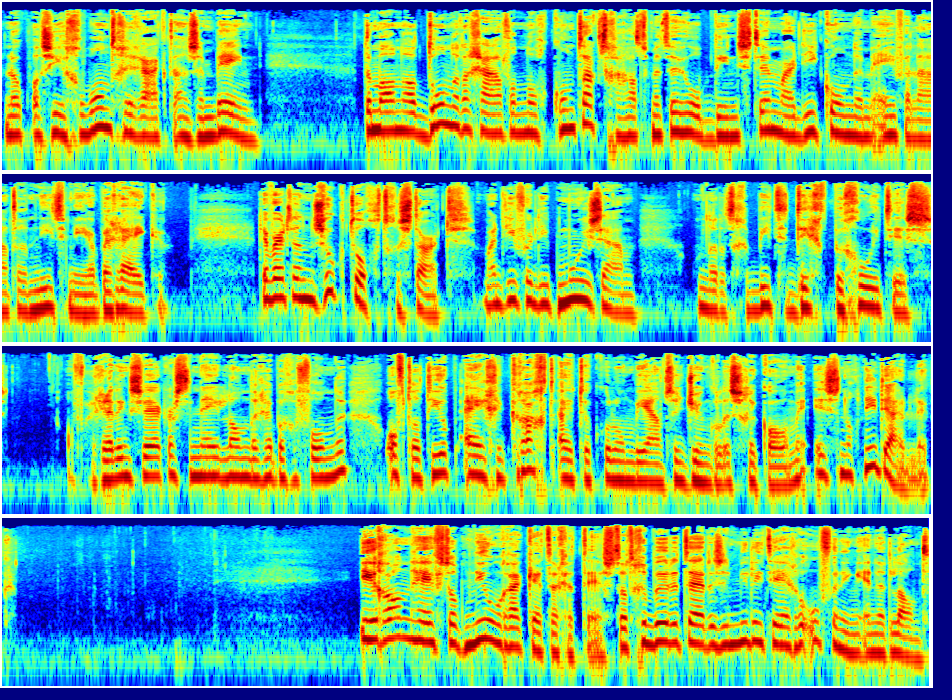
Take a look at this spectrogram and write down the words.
En ook was hij gewond geraakt aan zijn been. De man had donderdagavond nog contact gehad met de hulpdiensten... maar die konden hem even later niet meer bereiken. Er werd een zoektocht gestart, maar die verliep moeizaam... omdat het gebied dicht begroeid is. Of reddingswerkers de Nederlander hebben gevonden... of dat hij op eigen kracht uit de Colombiaanse jungle is gekomen... is nog niet duidelijk. Iran heeft opnieuw raketten getest. Dat gebeurde tijdens een militaire oefening in het land.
